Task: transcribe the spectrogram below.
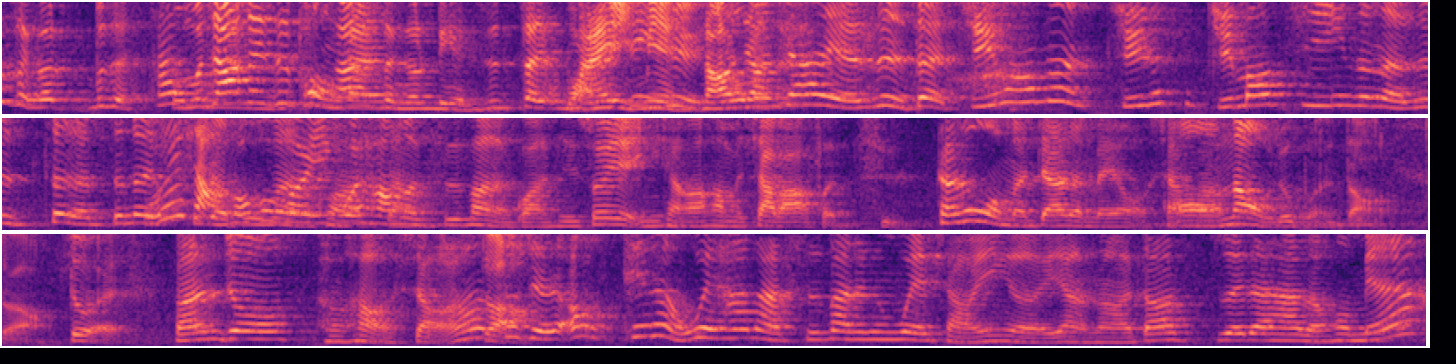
是整个不是我们家那只碰干，整个脸是在碗里面。然后我们家也是，对，橘猫真的橘的是橘猫基因真的是这个真的。我在想说会不会因为他们吃饭的关系，所以也影响到他们下巴粉刺？但是我们家的没有下巴粉刺。哦，那我就不知道了。对啊，对，反正就很好笑，然后就觉得哦，天哪，喂哈娜吃饭就跟喂小婴儿一样，然后都要追在他的后面，哎，哈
